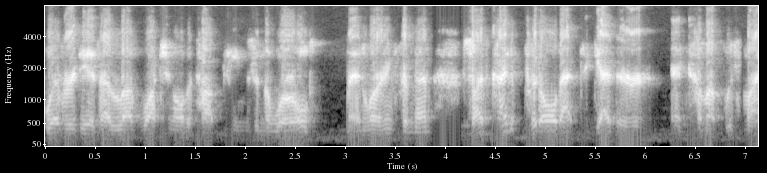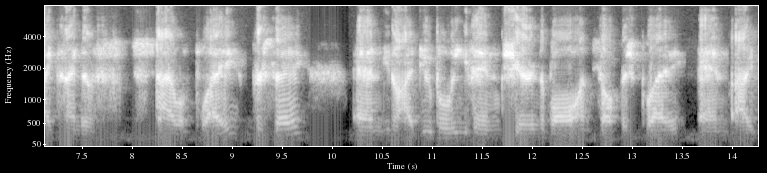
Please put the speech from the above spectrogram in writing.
whoever it is. I love watching all the top teams in the world and learning from them. So I've kind of put all that together and come up with my kind of style of play per se. And, you know, I do believe in sharing the ball, unselfish play, and I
